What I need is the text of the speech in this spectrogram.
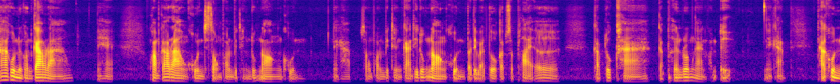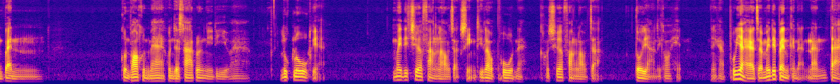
ถ้าคุณเป็นคนก้าวร้าวนะฮะความก้าวร้าวของคุณจะส่งผลไปถึงลูกน้องของคุณ นะครับส่งผลไปถึงการที่ลูกน้องคุณปฏิบัติตัวกับซัพพลายเออร์กับลูกค้ากับเพื่อนร่วมงานคนอื่นนะครับถ้าคุณเป็นคุณพ่อคุณแม่คุณจะทราบเรื่องนี้ดีว่า ลูกๆเนี่ยไม่ได้เชื่อฟังเราจากสิ่งที่เราพูดนะเขาเชื่อฟังเราจากตัวอย่างที่เขาเห็นนะครับผู้ใหญ่อาจจะไม่ได้เป็นขนาดนั้น แต่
